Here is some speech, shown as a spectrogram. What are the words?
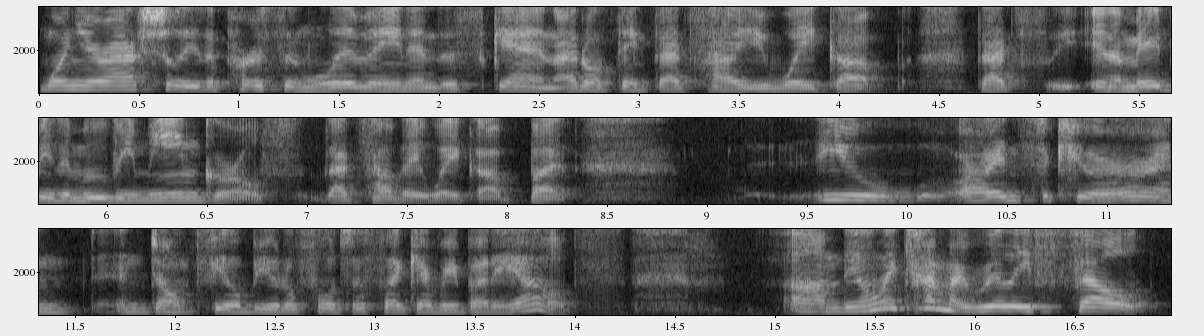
when you're actually the person living in the skin, I don't think that's how you wake up. That's you know maybe the movie Mean Girls, that's how they wake up, but you are insecure and and don't feel beautiful just like everybody else. Um, the only time I really felt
